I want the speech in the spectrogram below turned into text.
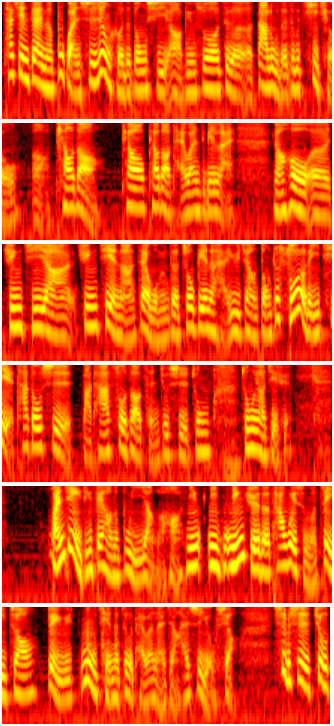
他现在呢，不管是任何的东西啊，比如说这个大陆的这个气球啊，飘到飘飘到台湾这边来。然后呃，军机啊、军舰啊，在我们的周边的海域这样动，就所有的一切，它都是把它塑造成就是中中共要介选，环境已经非常的不一样了哈。您您您觉得他为什么这一招对于目前的这个台湾来讲还是有效？是不是就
